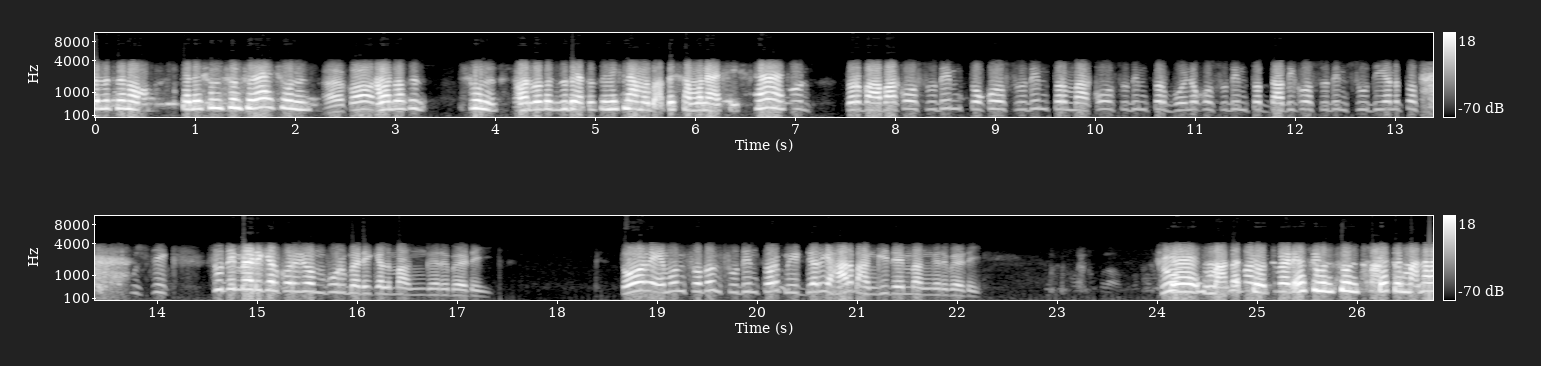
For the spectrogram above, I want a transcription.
তাহলে শোনো তাহলে শুন শুন শুন শুন। হ্যাঁ আমার বাপে শুন আমার বাপে যদি এত চিনিস না আমার বাপের সামনে আসিস হ্যাঁ? তোর বাবাকে সুদিম তোকে সুদিম তোর মাকে সুদিম তোর বোনকে সুদিম তোর দাদিকে সুদিম সুদিয়ান তো পুষ্টিক সুদিম মেডিকেল করি রংপুর মেডিকেল মাঙ্গের বেডি তোর এমন সদন সুদিন তোর মিডিয়ারি হার ভাঙ্গি দে মাঙ্গের বেডি শুন শুন। এ তোর মানা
